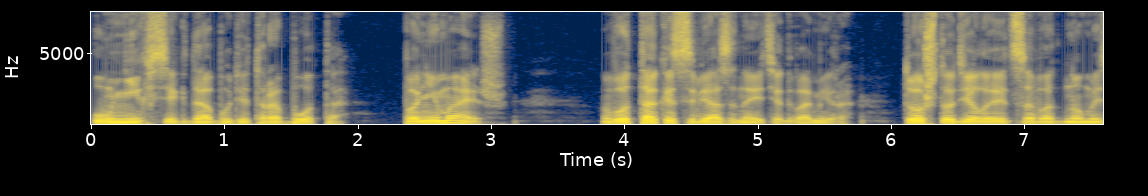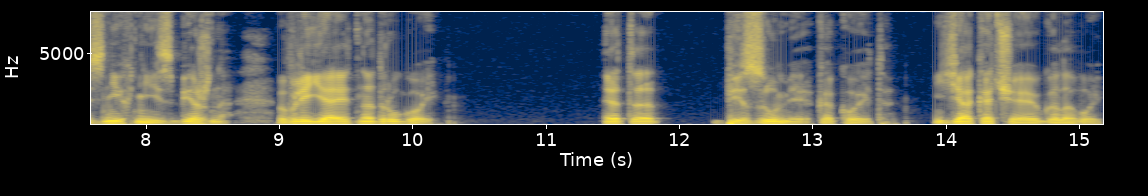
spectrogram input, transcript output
у них всегда будет работа. Понимаешь? Вот так и связаны эти два мира. То, что делается в одном из них, неизбежно влияет на другой. Это безумие какое-то. Я качаю головой.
